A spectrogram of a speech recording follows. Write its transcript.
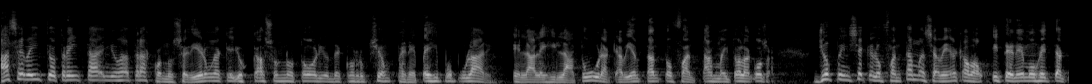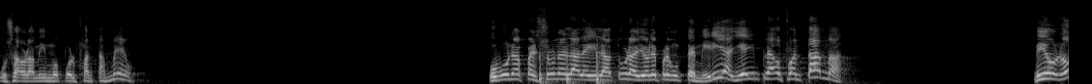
Hace 20 o 30 años atrás, cuando se dieron aquellos casos notorios de corrupción, PNP y populares, en la legislatura, que habían tantos fantasmas y toda la cosa, yo pensé que los fantasmas se habían acabado y tenemos gente acusada ahora mismo por fantasmeo. Hubo una persona en la legislatura, yo le pregunté, miría, ¿y hay empleados fantasmas? Mío, no,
